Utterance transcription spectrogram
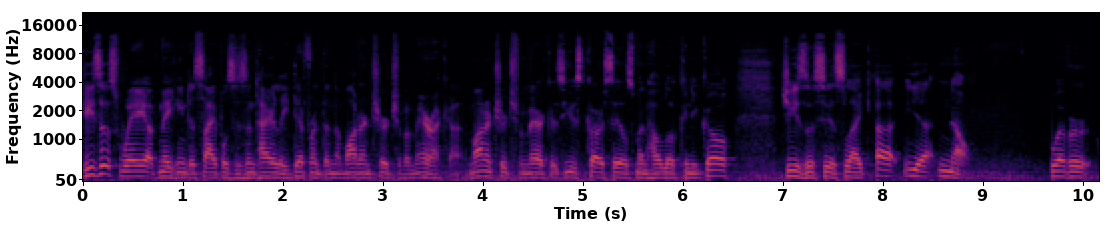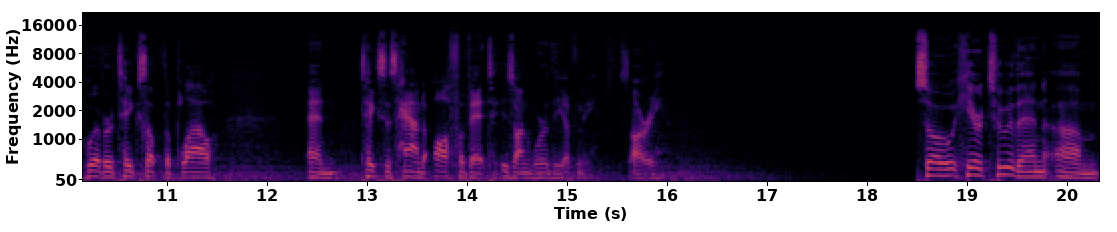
Jesus' way of making disciples is entirely different than the modern Church of America. Modern Church of America is used car salesman. How low can you go? Jesus is like, uh, yeah, no, Whoever, whoever takes up the plow and takes his hand off of it is unworthy of me. Sorry. So, here too, then, um,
